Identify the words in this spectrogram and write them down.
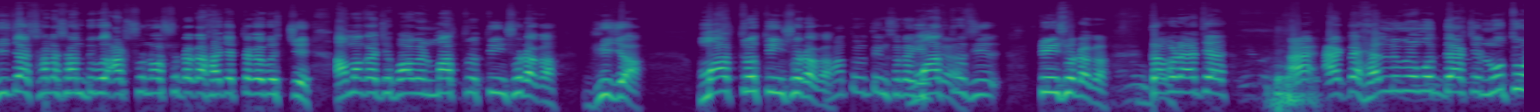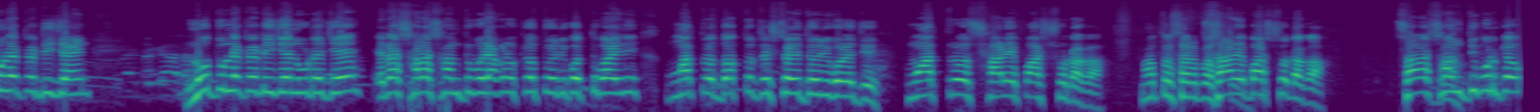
ঘিজা সারা শান্তিপুর আটশো নশো টাকা হাজার টাকা বেচছে। আমার কাছে পাবেন মাত্র তিনশো টাকা ঘিজা মাত্র তিনশো টাকা। মাত্র তিনশো টাকা মাত্র তিনশো টাকা। তারপরে আছে একটা হ্যান্ডলুমের মধ্যে আছে নতুন একটা ডিজাইন নতুন একটা ডিজাইন উঠেছে। এটা সারা শান্তিপুর এখনও কেউ তৈরি করতে পারেনি। মাত্র দত্ত টেক্সটাইল তৈরি করেছে। মাত্র সাড়ে পাঁচশো টাকা। মাত্র সাড়ে পাঁচশো। সাড়ে পাঁচশো টাকা। সারা শান্তিপুর কেউ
